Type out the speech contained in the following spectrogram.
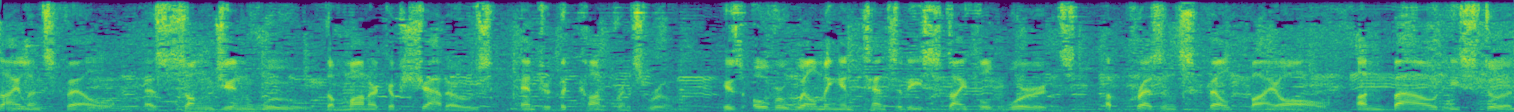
silence fell as Sung Jin Woo, the monarch of shadows, entered the conference room. His overwhelming intensity stifled words, a presence felt by all. Unbowed, he stood.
